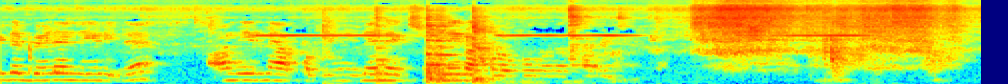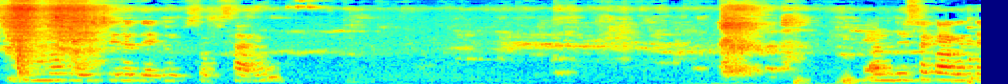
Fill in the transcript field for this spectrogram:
ಇದೆ ಬೇಳೆ ನೀರಿದೆ. ಆ ನೀರನ್ನೇ ಹಾಕ್ಕೊಡ್ತೀನಿ. ಇನ್ನೇನು ಎಕ್ಸ್ಟ್ರಾ ನೀರು ಹಾಕ್ಕೊಳಕ್ಕೆ ಹೋಗೋಲ್ಲ ಸಾರಿ ತುಂಬ ಟೇಸ್ಟ್ ಇರುತ್ತೆ ಸೊಪ್ಪು ಸಾರು ಎರಡು ದಿವಸಕ್ಕಾಗುತ್ತೆ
